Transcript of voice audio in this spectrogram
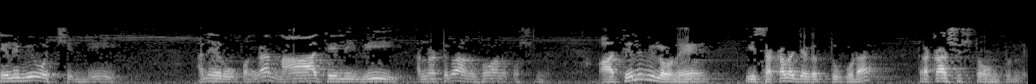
తెలివి వచ్చింది అనే రూపంగా నా తెలివి అన్నట్టుగా అనుభవానికి వస్తుంది. ఆ తెలివిలోనే ఈ సకల జగత్తు కూడా ప్రకాశిస్తూ ఉంటుంది.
